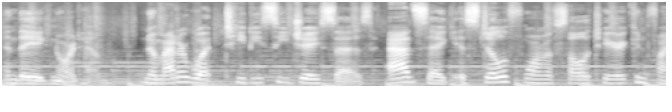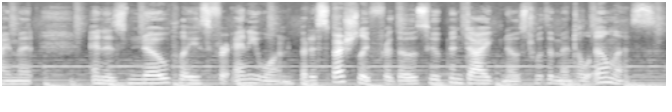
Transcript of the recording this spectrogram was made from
and they ignored him. No matter what TDCJ says, ADSEG is still a form of solitary confinement and is no place for anyone, but especially for those who have been diagnosed with a mental illness.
